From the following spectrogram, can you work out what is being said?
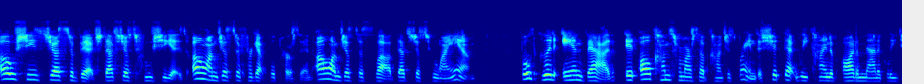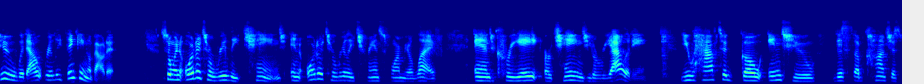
oh, she's just a bitch. That's just who she is. Oh, I'm just a forgetful person. Oh, I'm just a slob. That's just who I am. Both good and bad, it all comes from our subconscious brain, the shit that we kind of automatically do without really thinking about it. So, in order to really change, in order to really transform your life and create or change your reality, you have to go into this subconscious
